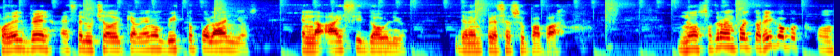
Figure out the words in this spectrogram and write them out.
poder ver a ese luchador que habíamos visto por años en la ICW de la empresa de su papá. Nosotros en Puerto Rico, pues, como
